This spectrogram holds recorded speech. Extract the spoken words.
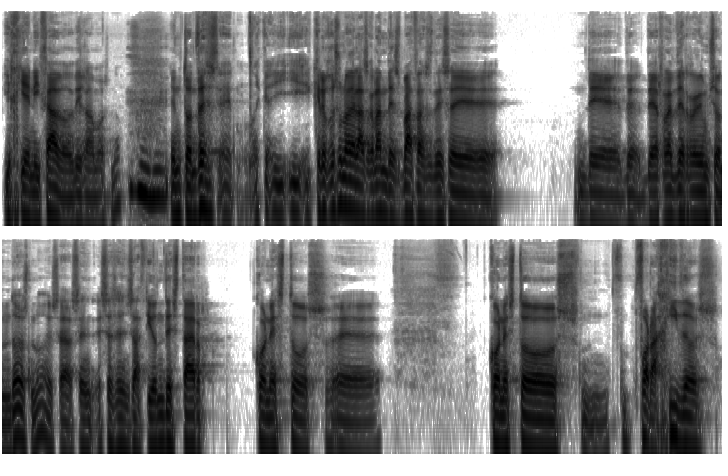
higienizado, digamos. ¿no? Entonces, eh, y, creo que es una de las grandes bazas de ese. De, Red Dead Redemption 2, ¿no? Esa, esa sensación de estar con estos. Eh, con estos forajidos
